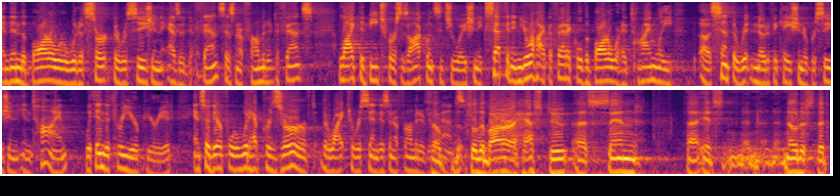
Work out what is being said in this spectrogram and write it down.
and then the borrower would assert the rescission as a defense, as an affirmative defense, like the Beach versus Ocwen situation, except that in your hypothetical, the borrower had timely uh, sent the written notification of rescission in time within the three year period, and so therefore would have preserved the right to rescind as an affirmative so, defense. So the borrower has to uh, send uh, its n- n- notice that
